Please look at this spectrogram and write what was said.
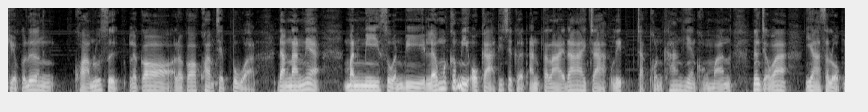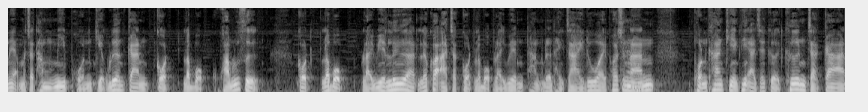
เกี่ยวกับเรื่องความรู้สึกแล้วก็แล้วก็ความเจ็บปวด ดังนั้นเนี่ยมันมีส่วนดีแล้วมันก็มีโอกาสที่จะเกิดอันตรายได้จากฤทธิ์จากผลข้างเคียงของมัน เนื่องจากว่ายาสลบเนี่ยมันจะทำมีผลเกี่ยวเรื่องการกดระบบความรู้สึก กดระบบไหลเวียนเลือด แล้วก็อาจจะกดระบบไหลเวียนทางเดินหายใจด้วย เพราะฉะนั้นผลข้างเคียงที่อาจจะเกิดขึ้นจากการ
